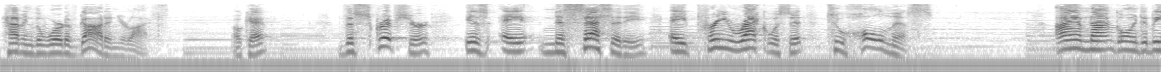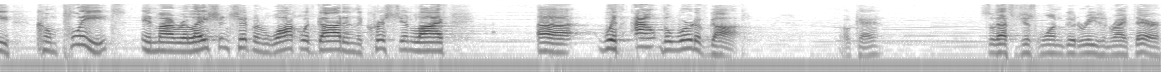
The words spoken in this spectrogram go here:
having the Word of God in your life. Okay? The Scripture is a necessity, a prerequisite to wholeness. I am not going to be complete in my relationship and walk with God in the Christian life uh, without the Word of God. Okay? So that's just one good reason right there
